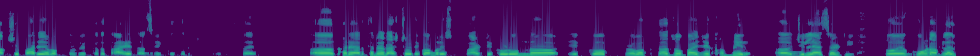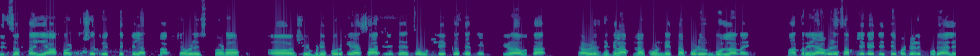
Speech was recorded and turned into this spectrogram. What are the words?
आक्षेपार्ह वक्तव्य करत आहेत असं एकंदरीत चित्र दिसत आहे खऱ्या अर्थाने राष्ट्रवादी काँग्रेस पार्टीकडून एक प्रवक्ता जो पाहिजे खंबीर जिल्ह्यासाठी तो एक कोण आपल्याला दिसत नाही आपण निषेध व्यक्त केला मागच्या वेळेस पण शेंबडी पोरगी असा आधी त्यांचा उल्लेख त्यांनी केला होता. त्यावेळेस देखील आपला कोण नेता पुढे येऊन बोलला नाही. मात्र यावेळेस आपले काही नेते मंडळी पुढे आले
